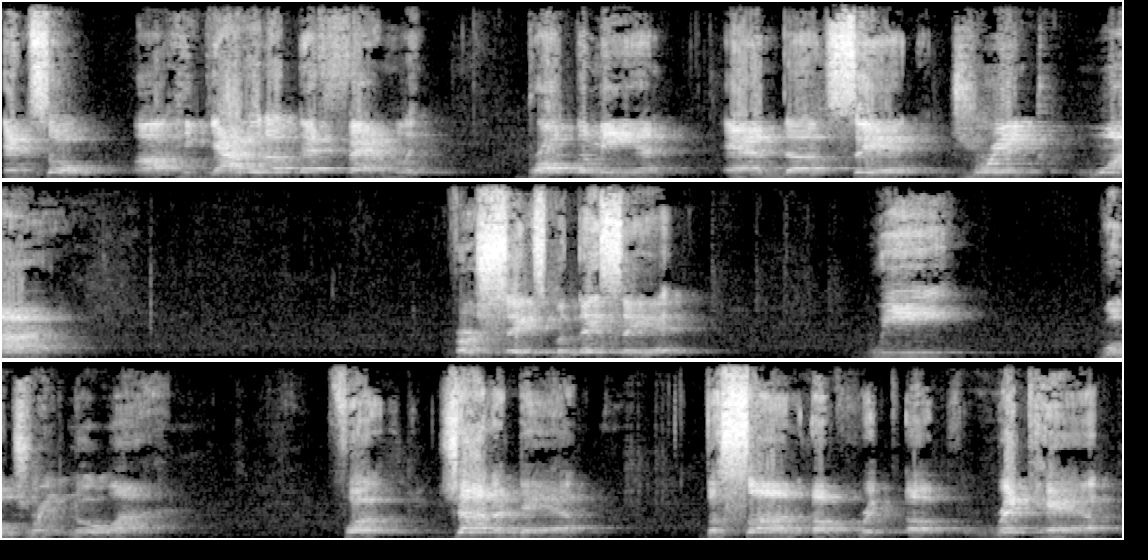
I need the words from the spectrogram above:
And so uh, he gathered up that family, brought them in, and uh, said, "Drink wine." Verse six. But they said, "We will drink no wine." For Jonadab, the son of, Re- of Rechab,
